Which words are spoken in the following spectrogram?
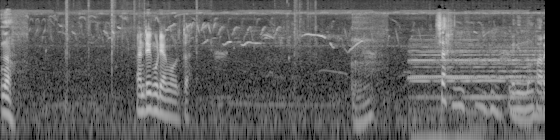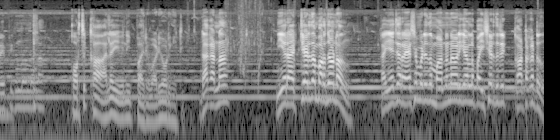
എന്നാ, എന്റെയും കൂടി അങ്ങ് കൊടുത്ത. ഇന്നും കുറച്ച് കാലമായി ഇവൻ ഈ പരിപാടി തുടങ്ങിയിട്ട്. ഡാ കണ്ണാ നീ ഒരു അറ്റ എഴുതാൻ പറഞ്ഞോണ്ടാന്ന്. കഴിഞ്ഞ ആഴ്ച റേഷൻ മേടിക്കുന്ന മണ്ണെണ്ണ മേടിക്കാനുള്ള പൈസ എടുത്തിട്ട് കട്ടക്കെട്ടത്.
